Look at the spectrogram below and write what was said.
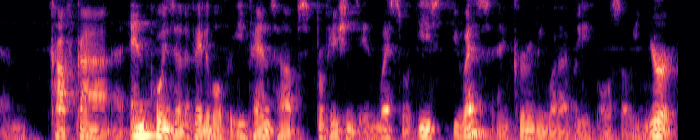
Um, Kafka uh, endpoints are available for Event Hubs provisioned in West or East US and currently what I believe also in Europe.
